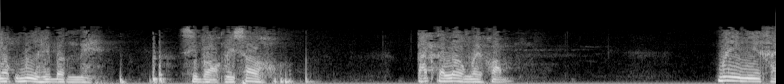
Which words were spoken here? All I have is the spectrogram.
ยกมือให้เบิ่งเนี่ยสิบอกให้เศร้า ตัดกระโล่งไว้พร้อม ไม่มีใคร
